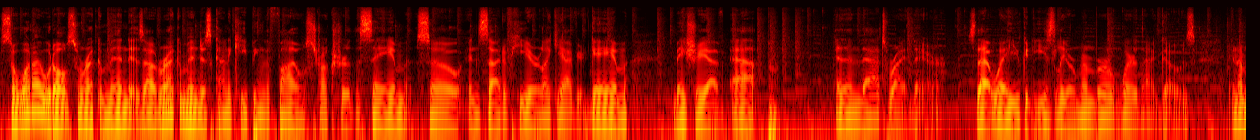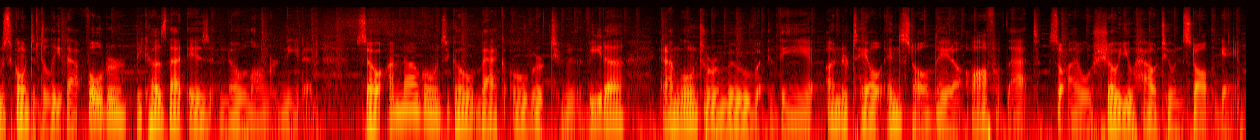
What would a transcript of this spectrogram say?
So what I would also recommend is I would recommend just kind of keeping the file structure the same. So inside of here, like you have your game, make sure you have app, and then that's right there. So that way you could easily remember where that goes. And I'm just going to delete that folder because that is no longer needed. So I'm now going to go back over to the Vita and I'm going to remove the Undertale install data off of that. So I will show you how to install the game.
